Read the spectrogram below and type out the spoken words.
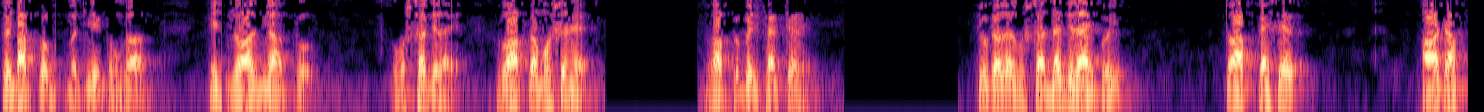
تو آپ کو مت یہ کہوں گا کہ جو آدمی آپ کو غصہ دلائے، وہ آپ کا موشن ہے، وہ آپ کا مینوفیکچر ہے۔ کیونکہ اگر غصہ نہ دلائے کوئی، تو آپ کیسے آرٹ آف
